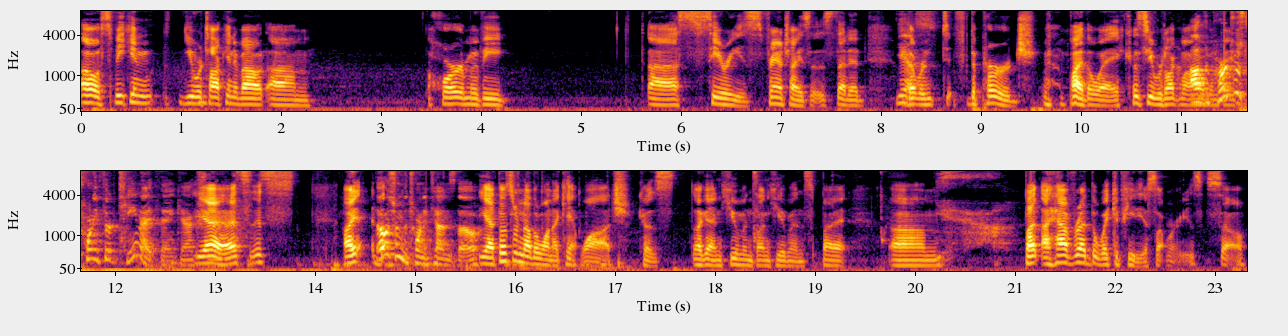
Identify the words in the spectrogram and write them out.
Oh, speaking, you were talking about um, horror movie uh, series franchises that had yes. that were t- the Purge, by the way, because you were talking about uh, the Purge was 2013, I think. Actually, yeah, it's it's I that was from the 2010s though. Yeah, those are another one I can't watch because again, humans on humans. But um, yeah. But I have read the Wikipedia summaries, so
